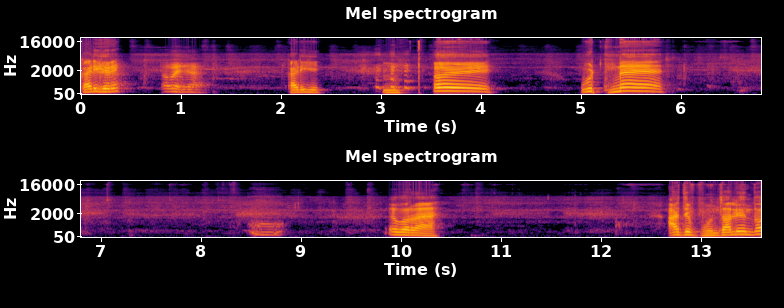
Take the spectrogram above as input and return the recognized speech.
काढी घे रे. भैया. काढी घे. अय उठ न. ए बरा. अरे ते फोन चालू आहे ना तो.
